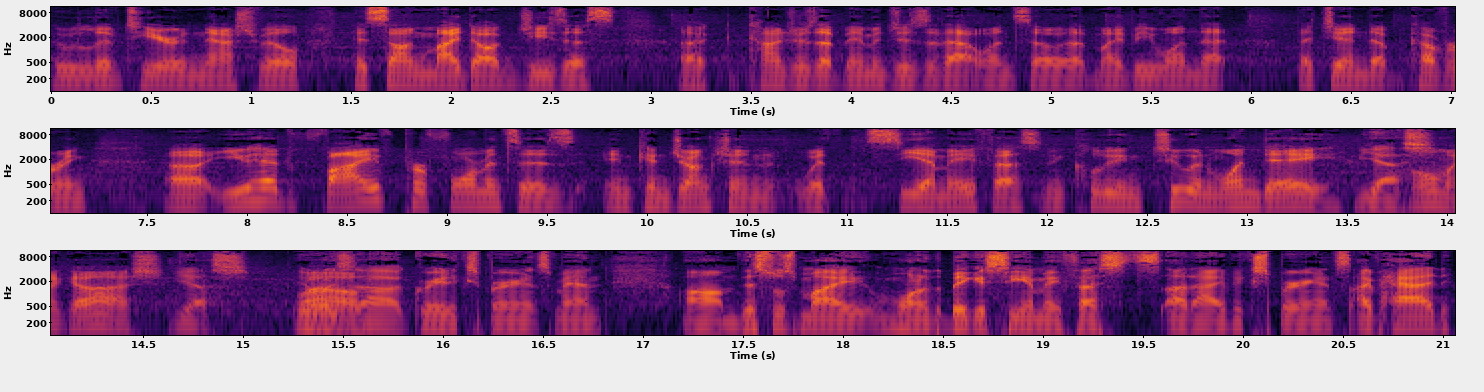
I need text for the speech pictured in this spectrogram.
who lived here in Nashville, his song "My Dog Jesus" uh, conjures up images of that one. So that might be one that that you end up covering. Uh, you had five performances in conjunction with CMA Fest, including two in one day. Yes. Oh my gosh. Yes. It wow. was a great experience, man. Um, this was my one of the biggest CMA fests that I've experienced. I've had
